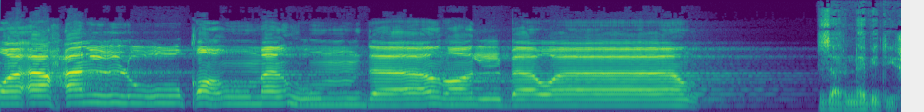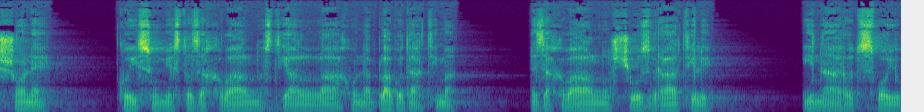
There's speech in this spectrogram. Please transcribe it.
وأحلوا قومهم دار البوار Zar ne vidiš one koji su umjesto zahvalnosti Allahu na blagodatima nezahvalnošću uzvratili i narod svoju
